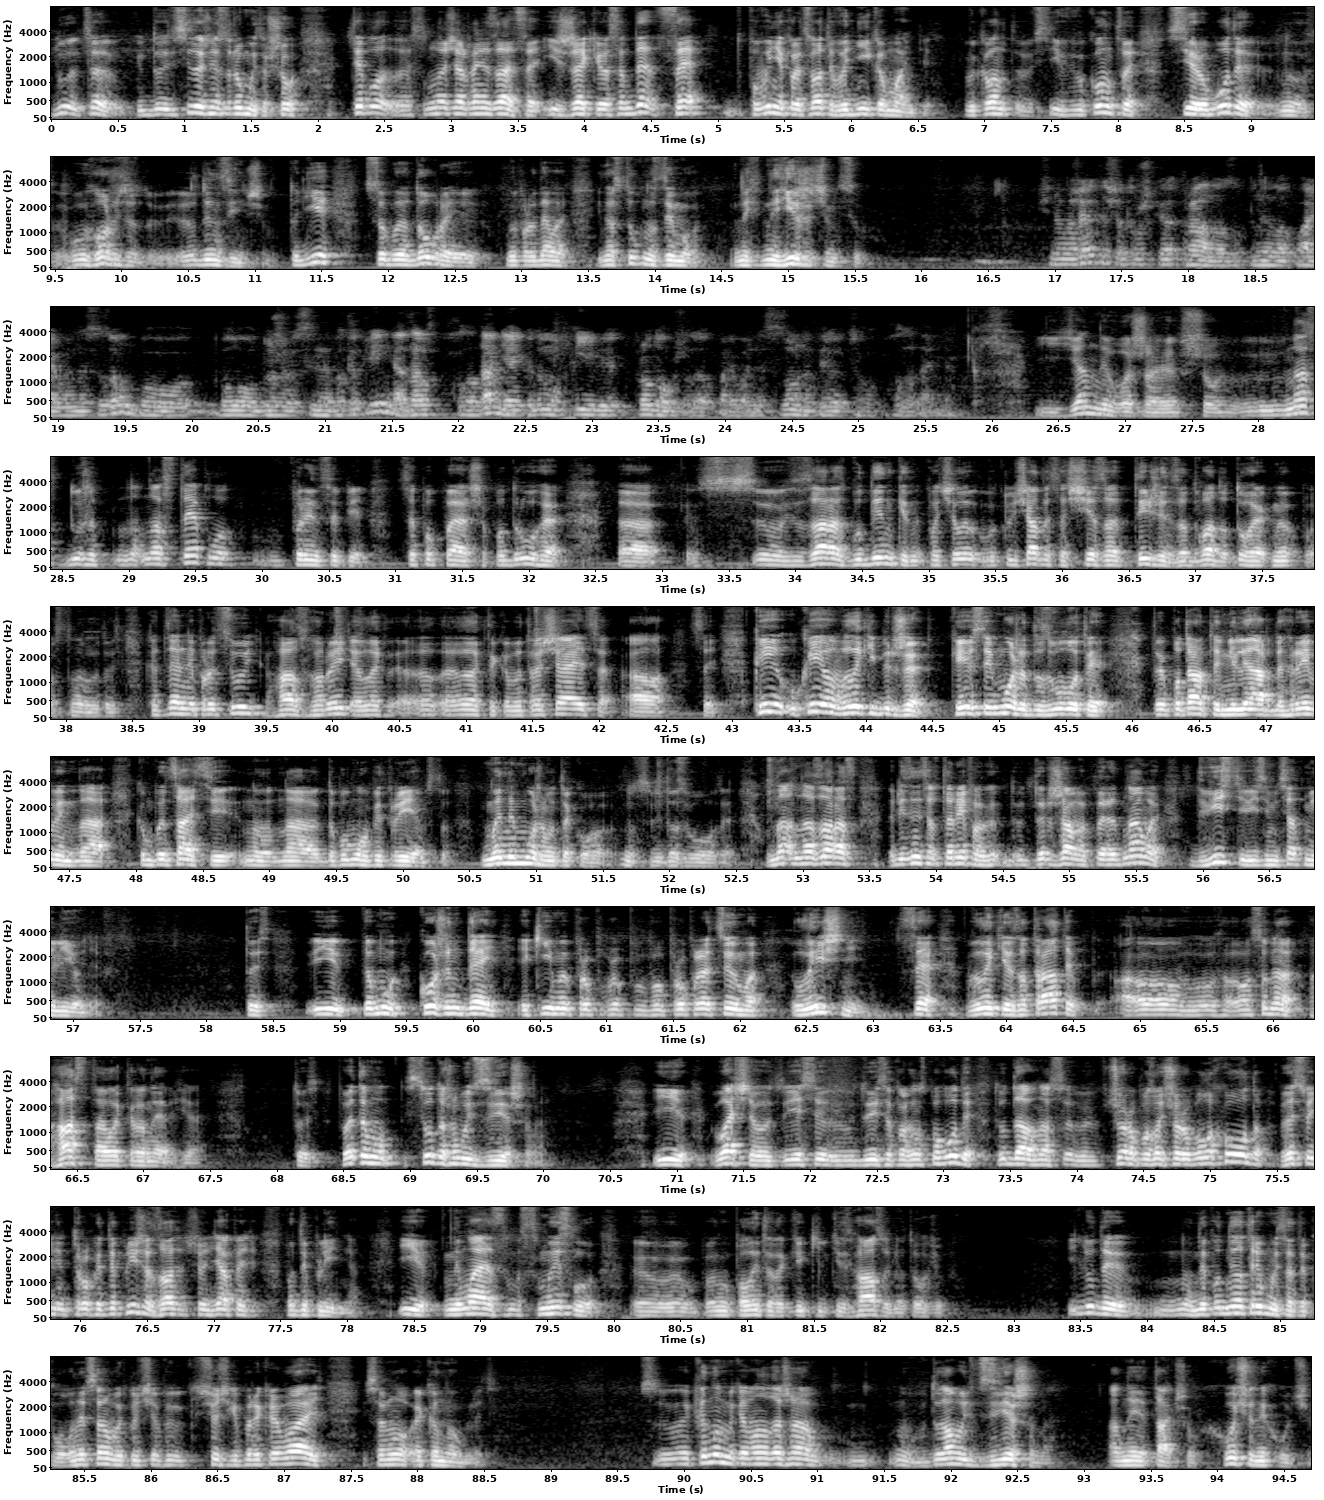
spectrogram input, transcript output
Ну, Це всі повинні зрозуміти, що теплоснабжаюча організація і ЖЕК і СМД це повинні працювати в одній команді. Виконувати всі, виконувати всі роботи, ну, узгоджуючи один з іншим. Тоді все буде добре, і ми пройдемо і наступну зиму не, не гірше, ніж цю. Чи не вважаєте, що трошки рано зупинили опалювальний сезон, бо було дуже сильне потепління, а зараз похолодання, як відомо, в Києві продовжили опалювальний сезон на період цього похолодання. Я не вважаю, що в нас дуже на- нас тепло, в принципі. Це по-перше. По-друге, е, зараз будинки почали виключатися ще за тиждень, за два до того, як ми постановили. Тобто котельні працюють, газ горить, е- електрика витрачається. А цей Київ у Києва великий бюджет. Київ собі може дозволити т- потратити мільярди гривень на компенсації, ну на допомогу підприємству. Ми не можемо такого ну, собі дозволити. На, на зараз різниця в тарифах держави перед нами 280 мільйонів. Тобто, і тому кожен день, який ми про- про- про- пропрацюємо лишній, це великі затрати, особливо газ та електроенергія. Тобто, тому все должно бути взвішено. І бачите, от, якщо дивіться прогноз погоди, то да, у нас е, вчора позавчора було холодно, вже сьогодні трохи тепліше, завтра дня опять потепління. І немає смислу е, ну, палити таку кількість газу для того, щоб. І люди ну, не, не отримують це тепло, вони все одно щочки перекривають і все одно економлять. Економіка вона должна, ну, бути взвішена, а не так, що хочу, не хочу.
